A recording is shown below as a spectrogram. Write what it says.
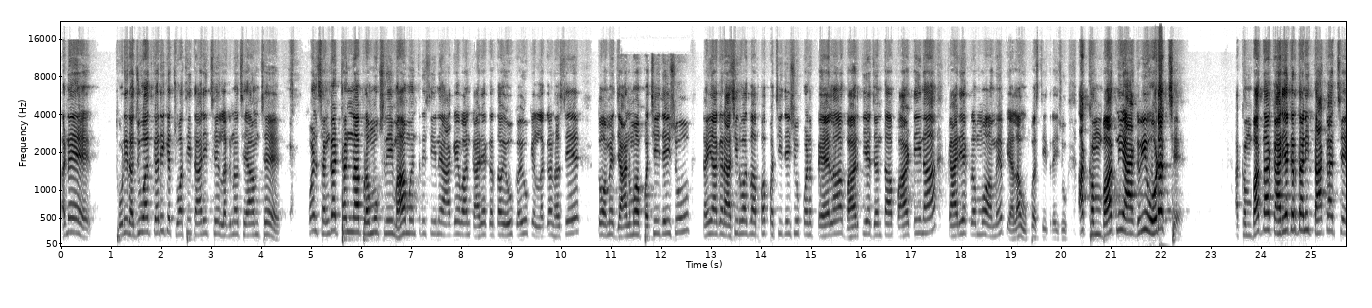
અને થોડી રજૂઆત કરી કે ચોથી તારીખ છે, લગ્ન છે, આમ છે. પણ સંગઠનના પ્રમુખ શ્રી મહામંત્રી શ્રી ને આગેવાન કાર્યકર્તાઓ એવું કહ્યું કે લગ્ન હશે તો અમે જાનમાં પછી જઈશું. ત્યાં આગળ આશીર્વાદ આપવા પછી જઈશું. પણ પહેલા ભારતીય જનતા પાર્ટીના કાર્યક્રમમાં અમે પહેલા ઉપસ્થિત રહીશું. આ ખંભાતની આગવી ઓળખ છે. આ ખંભાતના કાર્યકર્તાની તાકાત છે.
